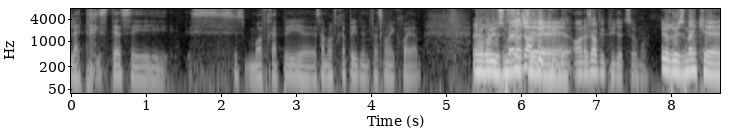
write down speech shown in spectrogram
la tristesse est, m'a frappé, euh, ça m'a frappé d'une façon incroyable. Heureusement que... on n'a jamais vu plus de ça, moi. Heureusement que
